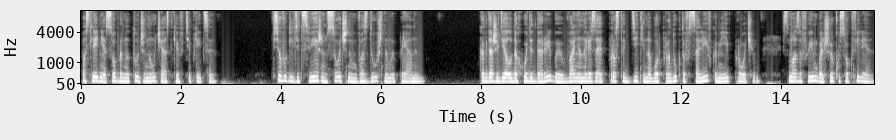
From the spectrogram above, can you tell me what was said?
Последняя собрана тут же на участке, в теплице. Все выглядит свежим, сочным, воздушным и пряным. Когда же дело доходит до рыбы, Ваня нарезает просто дикий набор продуктов с оливками и прочим, смазав им большой кусок филе.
